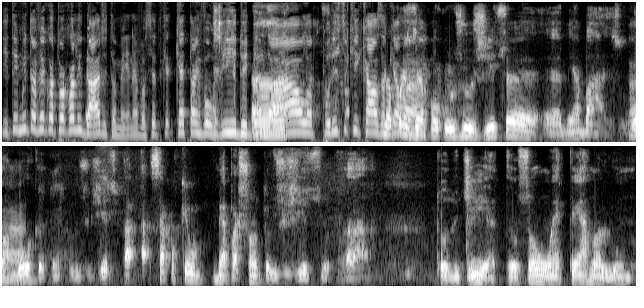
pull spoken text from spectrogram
E tem muito a ver com a tua qualidade também, né? Você quer estar tá envolvido e dando ah, a aula, por isso que causa não, aquela. Por exemplo, o jiu-jitsu é, é minha base. O amor que eu tenho pelo jiu-jitsu. Sabe por que eu me apaixono pelo jiu-jitsu ah, todo dia? Eu sou um eterno aluno.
